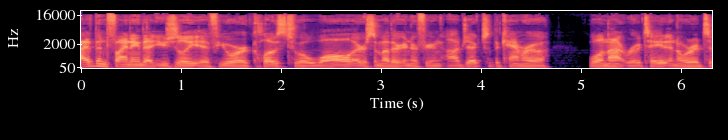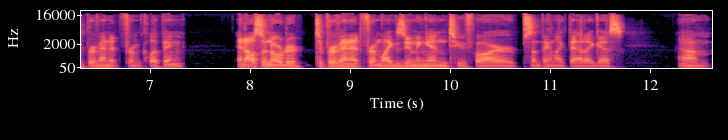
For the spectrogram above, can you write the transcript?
I've been finding that usually if you're close to a wall or some other interfering object, the camera will not rotate in order to prevent it from clipping. And also in order to prevent it from like zooming in too far or something like that, I guess. Um,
